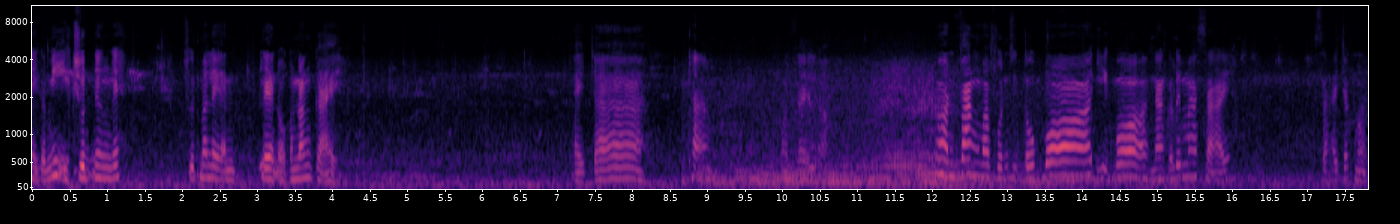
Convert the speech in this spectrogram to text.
นี่ก็มีอีกชุดหนึ่งเด้ชุดมาแลนแลนออกกำลังกายไปจ้า ทางหอดใส่แล้วนอนฟังว่าฝนสิตกบ่อีกบ่นางก็เลยมาสาย สายจักหน่อย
